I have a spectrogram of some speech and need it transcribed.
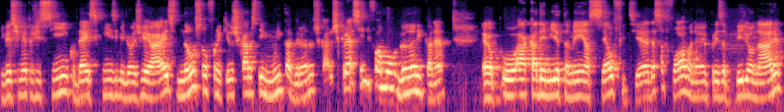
Investimentos de 5, 10, 15 milhões de reais, não são franquias, os caras têm muita grana, os caras crescem de forma orgânica, né? É, a academia também, a Selfit, é dessa forma, né? Uma empresa bilionária.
